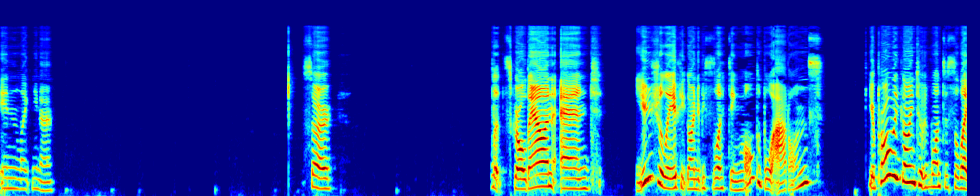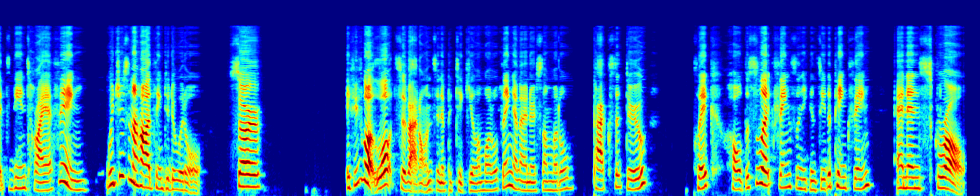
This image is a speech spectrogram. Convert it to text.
in like, you know. So, let's scroll down and usually if you're going to be selecting multiple add-ons, you're probably going to want to select the entire thing, which isn't a hard thing to do at all. So, if you've got lots of add-ons in a particular model thing, and I know some model packs that do, click, hold the select thing so you can see the pink thing, and then scroll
